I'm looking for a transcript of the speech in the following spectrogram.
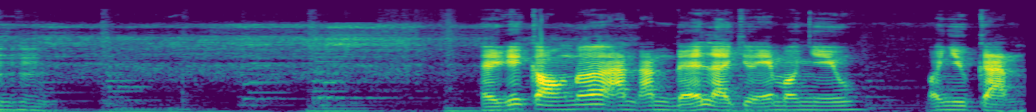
Thì cái con đó anh anh để lại cho em bao nhiêu? Bao nhiêu cành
